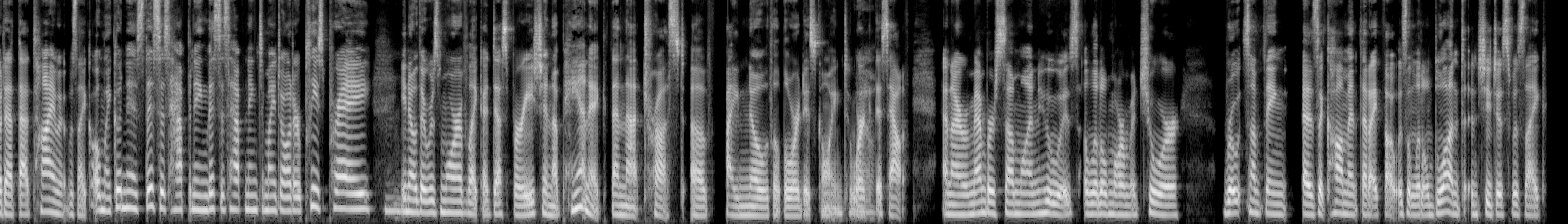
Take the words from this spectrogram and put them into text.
But at that time it was like, "Oh my goodness, this is happening. This is happening to my daughter. Please pray." You know, there was more of like a desperation, a panic than that trust of, I know the Lord is going to work Wow. this out. And I remember someone who was a little more mature wrote something as a comment that I thought was a little blunt. And she just was like,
